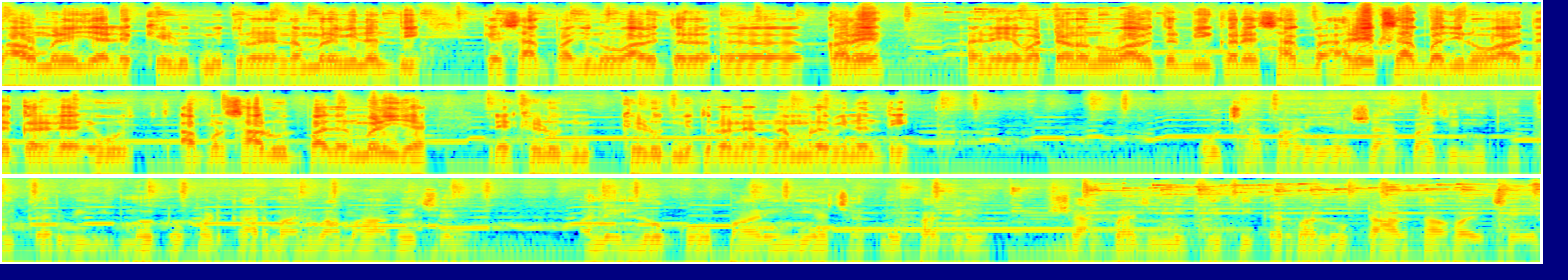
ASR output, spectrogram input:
ભાવ મળી જાય એટલે ખેડૂત મિત્રોને નમ્ર વિનંતી કે શાકભાજીનું વાવેતર કરે અને વટાણાનું વાવેતર બી કરે શાક હરેક શાકભાજીનું વાવેતર કરે એટલે એવું આપણને સારું ઉત્પાદન મળી જાય. એટલે ખેડૂત ખેડૂત મિત્રોને નમ્ર વિનંતી. ઓછા પાણીએ શાકભાજીની ખેતી કરવી મોટો પડકાર માનવામાં આવે છે. અને લોકો પાણીની અછતને પગલે શાકભાજીની ખેતી કરવાનું ટાળતા હોય છે.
